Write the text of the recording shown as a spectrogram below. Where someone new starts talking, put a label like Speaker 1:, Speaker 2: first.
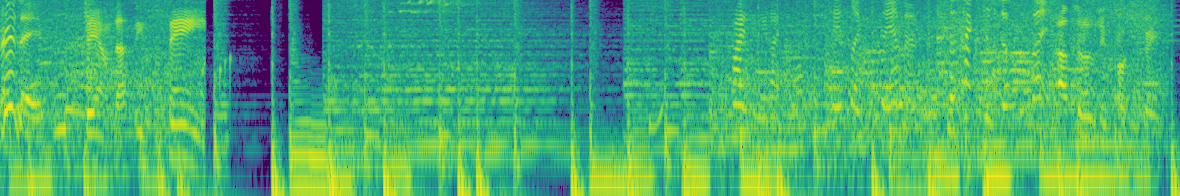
Speaker 1: Really? Damn, that's insane.
Speaker 2: Surprisingly, like, it tastes like salmon. The texture's just the same.
Speaker 1: Absolutely fucking crazy.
